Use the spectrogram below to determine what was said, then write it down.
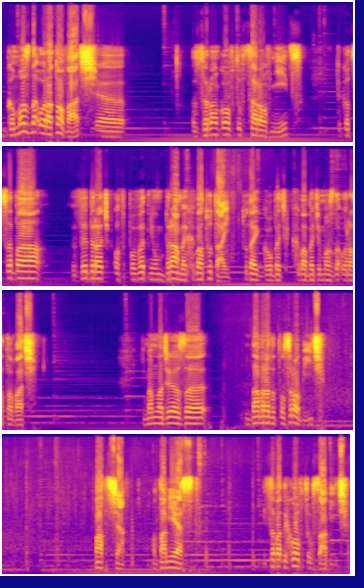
Go można uratować e, z rąk łowców carownic, tylko trzeba wybrać odpowiednią bramę, chyba tutaj. Tutaj go będzie, chyba będzie można uratować. I mam nadzieję, że dam radę to zrobić. Patrzcie, on tam jest. I trzeba tych łowców zabić.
